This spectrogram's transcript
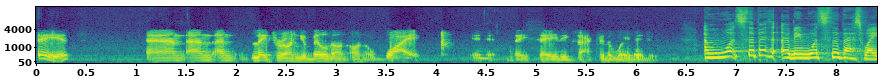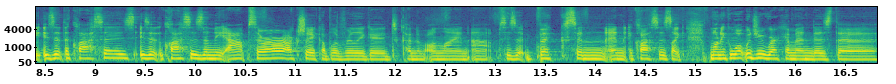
say it, and and and later on you build on on why they say it exactly the way they do. And what's the best? I mean, what's the best way? Is it the classes? Is it the classes and the apps? There are actually a couple of really good kind of online apps. Is it books and, and classes? Like Monica, what would you recommend as the,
